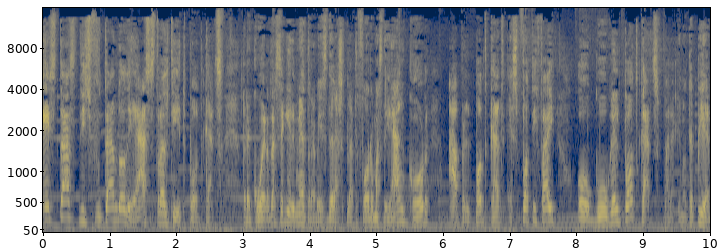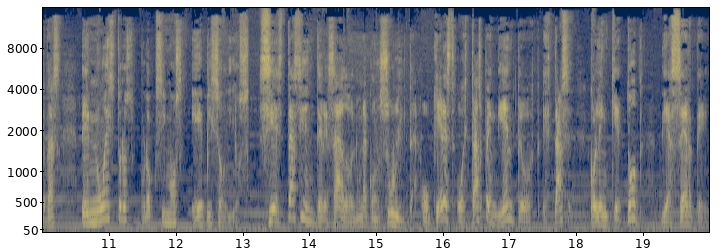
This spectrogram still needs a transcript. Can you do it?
Estás disfrutando de Astral Teeth Podcasts. Recuerda seguirme a través de las plataformas de Anchor, Apple Podcast, Spotify o Google Podcasts para que no te pierdas de nuestros próximos episodios. Si estás interesado en una consulta o quieres o estás pendiente o estás con la inquietud de hacerte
